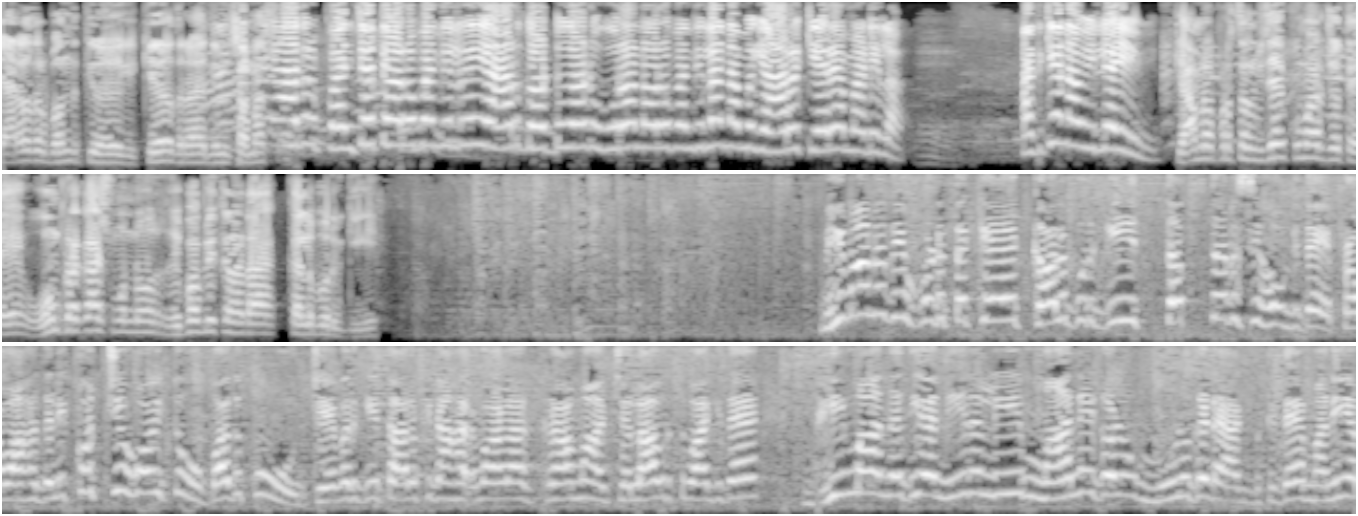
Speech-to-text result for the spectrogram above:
ಯಾರಾದ್ರೂ ಬಂದು ಕೇಳಿದ್ರ ನಿಮ್ ಸಮಸ್ಯೆ? ಆದ್ರೂ ಪಂಚಾಯತ್ ಯಾರು ಬಂದಿಲ್ರಿ ಯಾರು ದೊಡ್ಡ ದೊಡ್ಡ ಊರನವರು ಬಂದಿಲ್ಲ ನಮಗ್ ಯಾರು ಕೇರೆ ಮಾಡಿಲ್ಲ. ಅದಕ್ಕೆ ನಾವು ಇಲ್ಲೇ ಇವಿ ಕ್ಯಾಮರಾ ಪರ್ಸನ್ ವಿಜಯ್ ಕುಮಾರ್ ಜೊತೆ ಓಂ ಪ್ರಕಾಶ್ ಮುನ್ನೂರ್ ರಿಪಬ್ಲಿಕ್ ಕನ್ನಡ ಕಲಬುರಗಿ. ಭೀಮಾ ನದಿ ಹೊಡೆತಕ್ಕೆ ಕಲಬುರಗಿ ತತ್ತರಿಸಿ ಹೋಗಿದೆ. ಪ್ರವಾಹದಲ್ಲಿ ಕೊಚ್ಚಿ ಹೋಯಿತು. ಬದುಕು ಜೇವರ್ಗಿ ತಾಲೂಕಿನ ಹರವಾಳ ಗ್ರಾಮ ಜಲಾವೃತವಾಗಿದೆ. ಭೀಮಾ ನದಿಯ ನೀರಲ್ಲಿ ಮನೆಗಳು ಮುಳುಗಡೆ ಆಗ್ಬಿಟ್ಟಿದೆ. ಮನೆಯ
